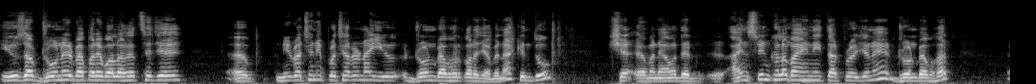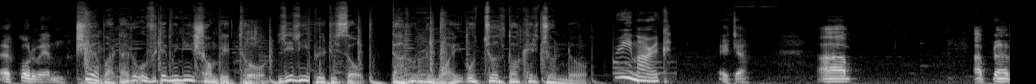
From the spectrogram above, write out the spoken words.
ইউজ অফ ড্রোনের ব্যাপারে বলা হয়েছে যে নির্বাচনী প্রচারণায় ড্রোন ব্যবহার করা যাবে না কিন্তু সে মানে আমাদের আইন শৃঙ্খলা বাহিনী তার প্রয়োজনে ড্রোন ব্যবহার করবেন। শিয়া বাটার ও ভিটামিনে সমৃদ্ধ লিলি বিউটি সোপ তারুণ্যময় উজ্জ্বল ত্বকের জন্য। Remark. এটা। আপনার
